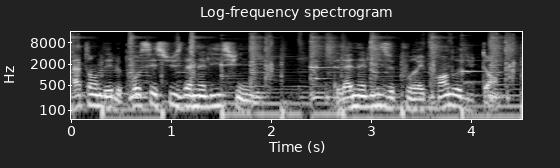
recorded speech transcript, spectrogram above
Attendez le processus d'analyse fini. L'analyse pourrait prendre du temps.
